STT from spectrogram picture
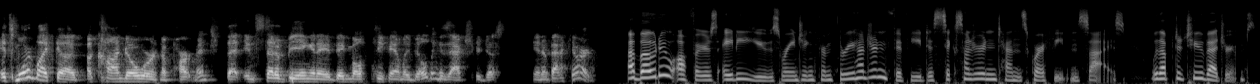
It's more like a, a condo or an apartment that instead of being in a big multifamily building is actually just in a backyard. Abodu offers ADUs ranging from 350 to 610 square feet in size, with up to two bedrooms.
